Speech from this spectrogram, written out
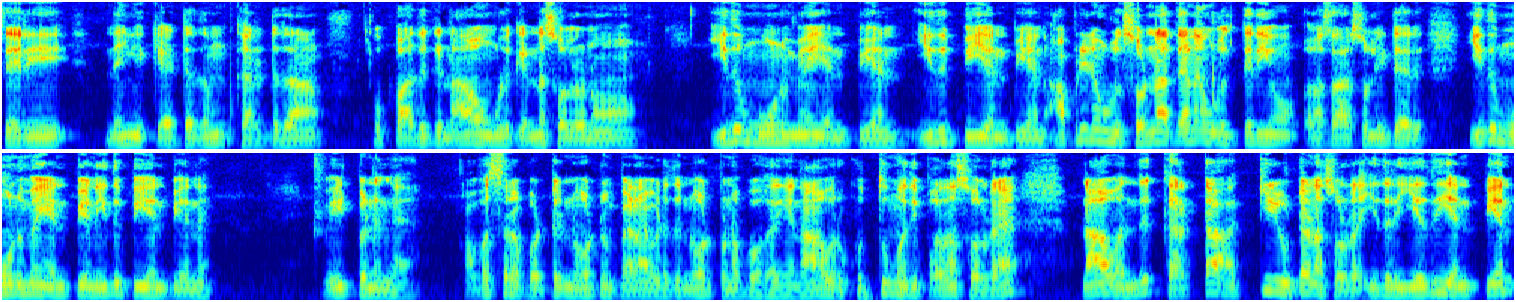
சரி நீங்கள் கேட்டதும் கரெக்டு தான். இப்போ அதுக்கு நான் உங்களுக்கு என்ன சொல்லணும்? இது மூணுமே என்பிஎன் இது பிஎன்பிஎன் அப்படின்னு உங்களுக்கு சொன்னால் தானே உங்களுக்கு தெரியும். சார் சொல்லிட்டாரு. இது மூணுமே என்பிஎன் இது பிஎன்பிஎன் வெயிட் பண்ணுங்கள் அவசரப்பட்டு நோட்டும் பேனாவை எடுத்து நோட் பண்ண போகாதீங்க. நான் ஒரு குத்து மதிப்பாக தான் சொல்கிறேன் நான் வந்து கரெக்டாக அக்கியூட்டாக நான் சொல்கிறேன் இதில் எது என்பிஎன்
